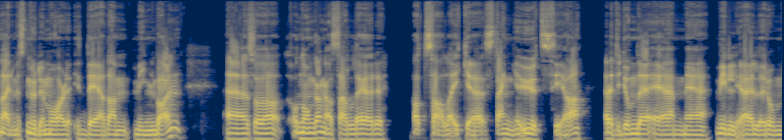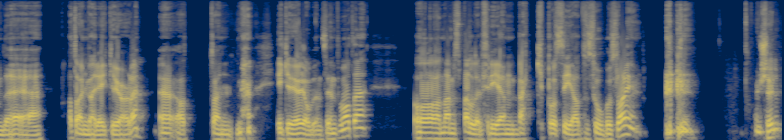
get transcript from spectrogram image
nærmest mulig mål idet de vinner ballen. Eh, så, og noen ganger selv at Sala ikke stenger utsida. Jeg vet ikke om det er med vilje, eller om det er at han bare ikke gjør det. Eh, at han ikke gjør jobben sin, på en måte. Og de spiller fri en back på sida til Soboslai. Unnskyld.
